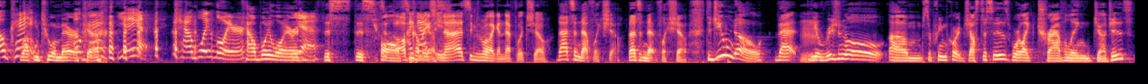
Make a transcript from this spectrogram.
Okay. Welcome to America. Okay. Yeah, yeah. Cowboy lawyer. Cowboy lawyer. Yeah. This this fall. Upcoming. got you. Nah, that seems more like a Netflix show. That's a Netflix show. That's a Netflix show. Did you know that Hmm. the original um, Supreme Court justices were like traveling judges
